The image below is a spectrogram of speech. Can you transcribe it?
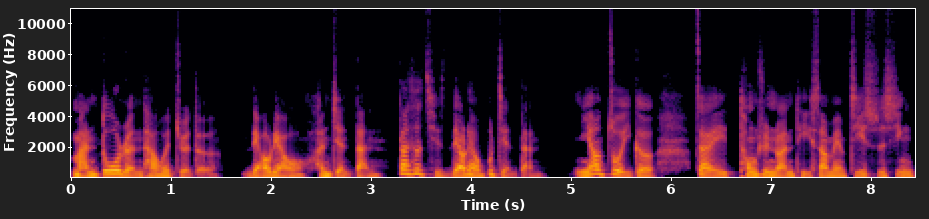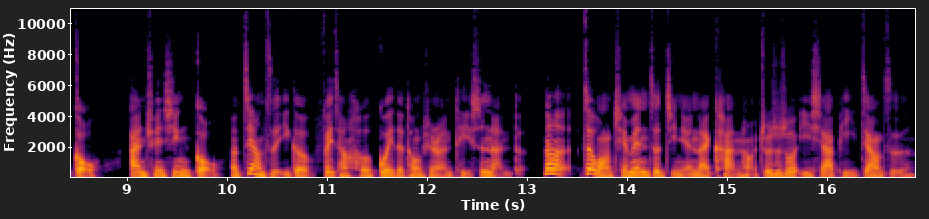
蛮多人他会觉得聊聊很简单，但是其实聊聊不简单。你要做一个在通讯软体上面即时性够、安全性够，那，这样子一个非常合规的通讯软体是难的。那再往前面这几年来看，哈，就是说以下皮这样子，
